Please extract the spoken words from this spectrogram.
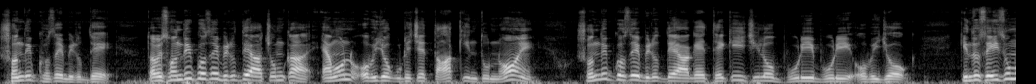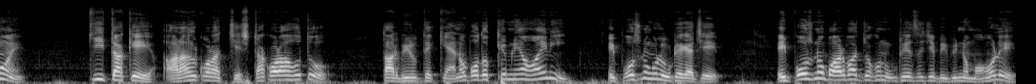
সন্দীপ ঘোষের বিরুদ্ধে। তবে সন্দীপ ঘোষের বিরুদ্ধে আচমকা এমন অভিযোগ উঠেছে তা কিন্তু নয়। সন্দীপ ঘোষের বিরুদ্ধে আগে থেকেই ছিল ভুড়ি ভুড়ি অভিযোগ। কিন্তু সেই সময় কি তাকে আড়াল করার চেষ্টা করা হতো? তার বিরুদ্ধে কেন পদক্ষেপ নেওয়া হয়নি? এই প্রশ্নগুলো উঠে গেছে। এই প্রশ্ন বারবার যখন উঠে এসেছে বিভিন্ন মহলে,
